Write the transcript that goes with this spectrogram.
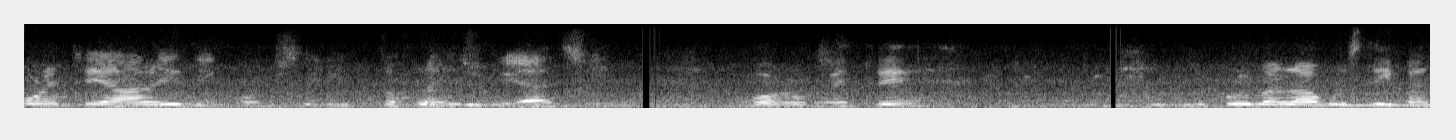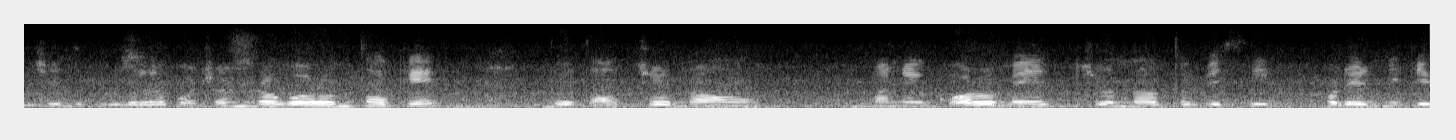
পড়েছে, আর এই দেখুন সিঁড়ির তলায় শুয়ে আছি গরমেতে। দুপুরবেলা বুঝতেই পারছেন, দুপুরবেলা প্রচণ্ড গরম থাকে। তো তার জন্য মানে গরমের জন্য তো বেশি ঘরের নিচে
